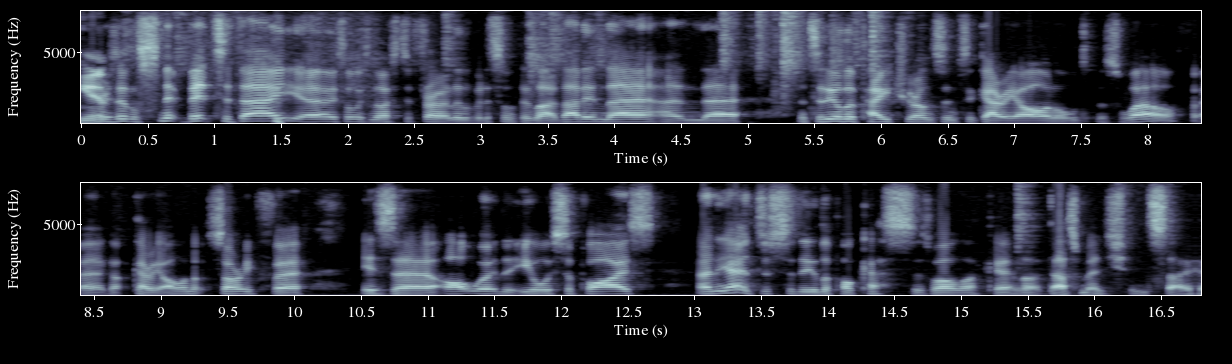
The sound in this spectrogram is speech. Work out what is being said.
Yep. for his little snippet today. Uh, it's always nice to throw a little bit of something like that in there, and uh, and to the other patrons and to Gary Arnold as well. Uh, got Gary Arnold, sorry for his uh, artwork that he always supplies, and yeah, just to the other podcasts as well, like uh, like Daz mentioned. So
